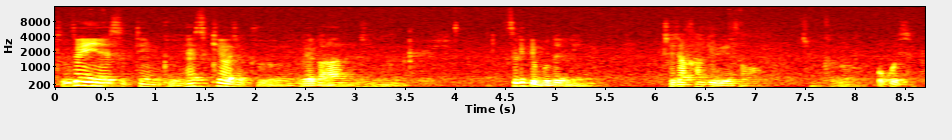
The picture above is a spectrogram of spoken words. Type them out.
투데이 헬스팀 그 헬스케어 제품 외관 지금 3D 모델링 제작하기 위해서 지금 그거 뽑고 있습니다.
